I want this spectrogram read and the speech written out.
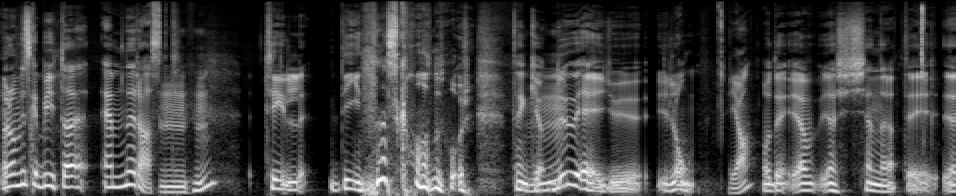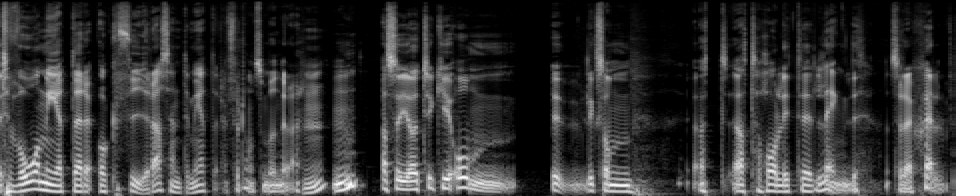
Men om vi ska byta ämne raskt Mhm. till dina skador, tänker jag. Du är ju lång Ja, och det, jag, jag känner att det är, två meter och fyra centimeter. för de som undrar. Mm. Mm. Alltså jag tycker ju om eh, liksom att, att ha lite längd sådär själv.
